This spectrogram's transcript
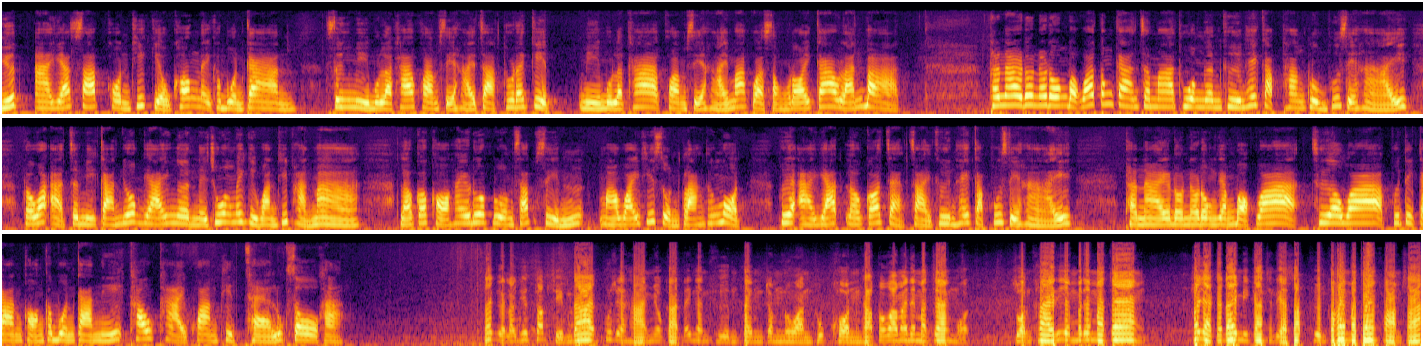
ยึดอายัดทรัพย์คนที่เกี่ยวข้องในขบวนการ ซึ่งมีมูลค่าความเสียหายจากธุรกิจ มีมูลค่าความเสียหายมากกว่า 209 ล้านบาททนายรณรงค์บอกว่าต้องการจะมาทวงเงินคืนให้กับทางกลุ่มผู้เสียหาย เพราะว่าอาจจะมีการโยกย้ายเงินในช่วงไม่กี่วันที่ผ่านมา แล้วก็ขอให้รวบรวมทรัพย์สินมาไว้ที่ส่วนกลางทั้งหมด เพื่ออายัดแล้วก็แจกจ่ายคืนให้กับผู้เสียหาย ทนายรณรงค์ยังบอกว่าเชื่อว่าพฤติการของขบวนการนี้เข้าข่ายความผิดแชร์ลูกโซ่ค่ะ ถ้าเกิดเรายึดทรัพย์สินได้ผู้เสียหายมีโอกาสได้เงินคืนเต็มจำนวนทุกคนครับเพราะว่าไม่ได้มาแจ้งหมด ส่วนใครที่ยังไม่ได้มาแจ้ง ถ้าอยากจะได้มีการเฉลี่ยทรัพย์คืนก็ให้มาแจ้งความซะ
